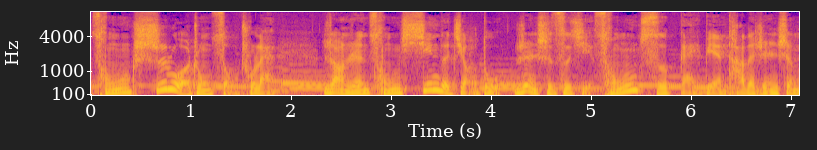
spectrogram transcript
从失落中走出来，让人从新的角度认识自己，从此改变他的人生。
